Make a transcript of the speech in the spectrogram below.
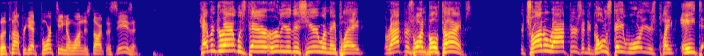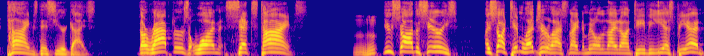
Let's not forget 14 to 1 to start the season. Kevin Durant was there earlier this year when they played. The Raptors won both times. The Toronto Raptors and the Golden State Warriors played eight times this year, guys. The Raptors won six times. Mm-hmm. You saw the series. I saw Tim Legler last night in the middle of the night on TV, ESPN.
